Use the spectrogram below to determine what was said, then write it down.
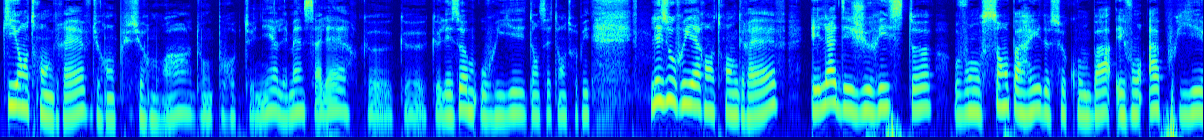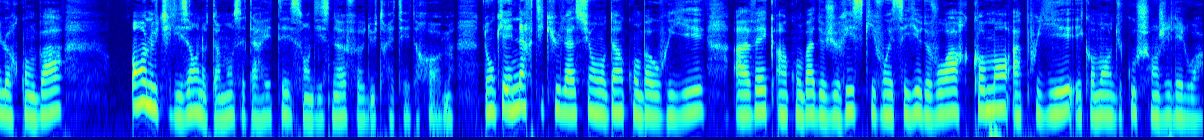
qui entrent en grève durant plusieurs mois, donc pour obtenir les mêmes salaires que, les hommes ouvriers dans cette entreprise. Les ouvrières entrent en grève, et là, des juristes vont s'emparer de ce combat et vont appuyer leur combat en utilisant notamment cet arrêté 119 euh, du traité de Rome. Donc il y a une articulation d'un combat ouvrier avec un combat de juristes qui vont essayer de voir comment appuyer et comment du coup changer les lois.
